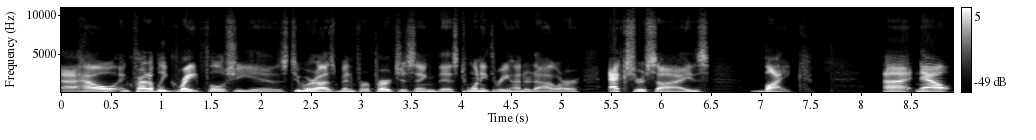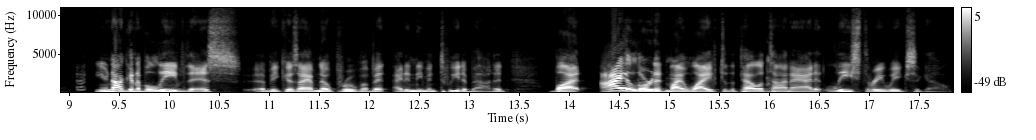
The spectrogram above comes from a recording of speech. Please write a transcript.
uh, how incredibly grateful she is to her husband for purchasing this $2,300 exercise bike. Uh, now, you're not going to believe this uh, because I have no proof of it. I didn't even tweet about it. But I alerted my wife to the Peloton ad at least three weeks ago.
